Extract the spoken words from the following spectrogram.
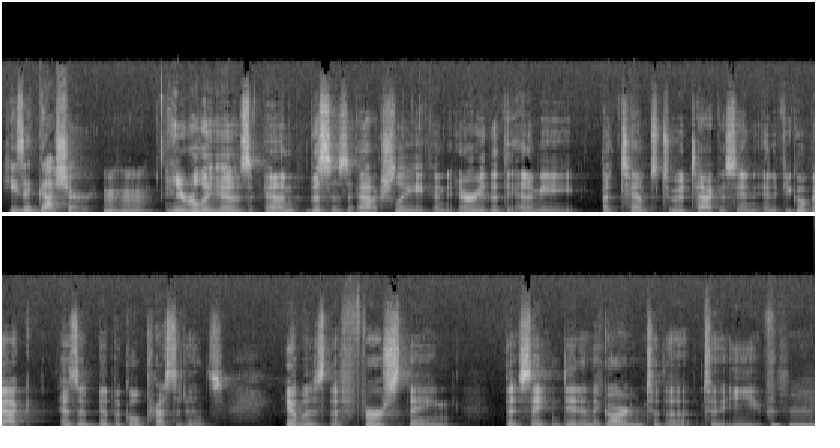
He's a gusher. Mm-hmm. He really is. And this is actually an area that the enemy attempts to attack us in. And if you go back as a biblical precedence, it was the first thing that Satan did in the mm-hmm. garden to the to Eve. Mm-hmm.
